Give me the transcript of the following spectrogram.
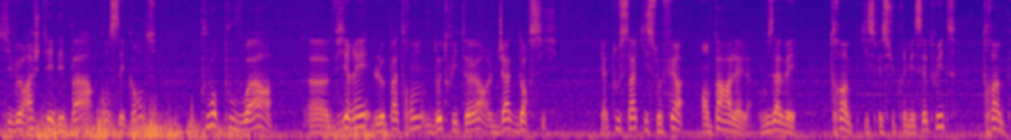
qui veut racheter des parts conséquentes pour pouvoir euh, virer le patron de Twitter, Jack Dorsey. Il y a tout ça qui se fait en parallèle. Vous avez Trump qui se fait supprimer ses tweets, Trump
